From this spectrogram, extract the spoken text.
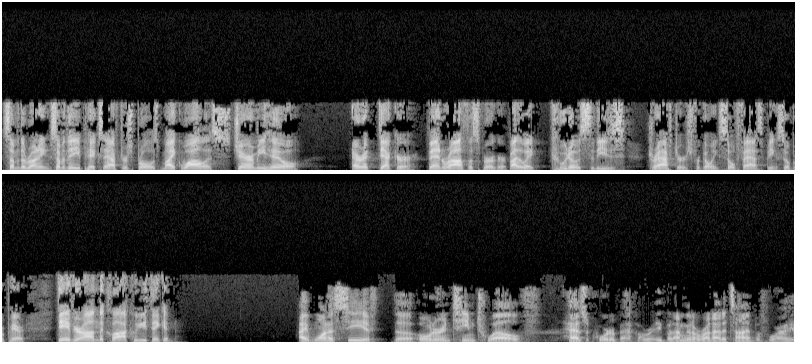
Some of the running, some of the picks after Sproles, Mike Wallace, Jeremy Hill, Eric Decker, Ben Roethlisberger. By the way, kudos to these drafters for going so fast, being so prepared. Dave, you're on the clock. Who are you thinking? I want to see if the owner in Team 12 has a quarterback already, but I'm going to run out of time before I.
